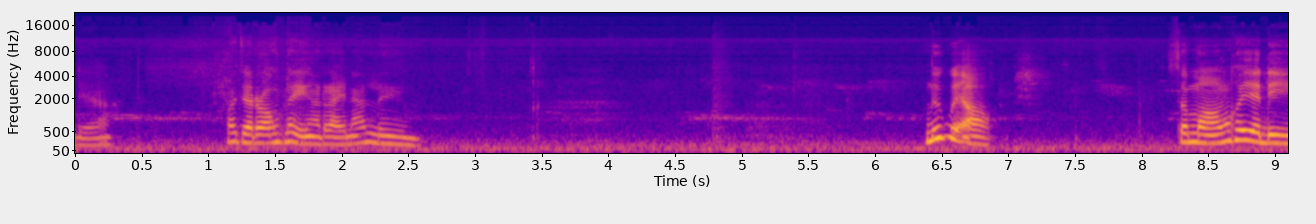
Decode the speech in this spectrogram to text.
เดี๋ยวว่าจะร้องเพลงอะไรนะลืม นึกไม่ออก สมองไม่ค่อยจะดี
